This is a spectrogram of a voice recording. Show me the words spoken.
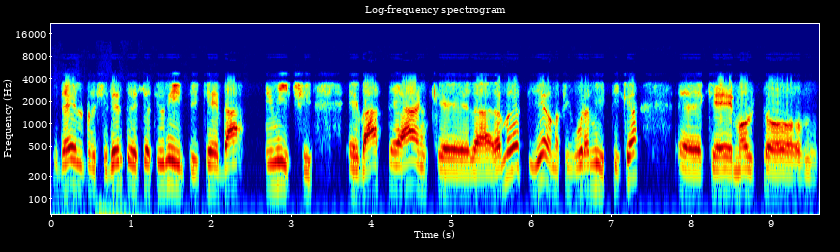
del Presidente degli Stati Uniti che batte i nemici e batte anche la, la malattia è una figura mitica eh, che è molto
